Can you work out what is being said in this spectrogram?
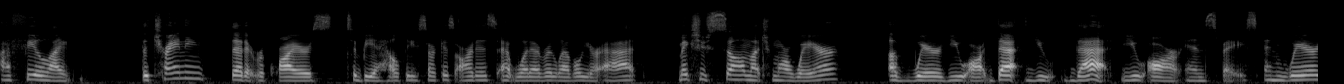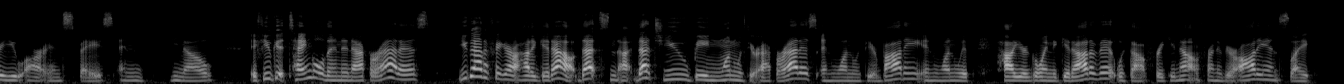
I feel like the training that it requires to be a healthy circus artist at whatever level you're at makes you so much more aware of where you are that you that you are in space and where you are in space and you know if you get tangled in an apparatus you got to figure out how to get out. That's not that's you being one with your apparatus and one with your body and one with how you're going to get out of it without freaking out in front of your audience like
